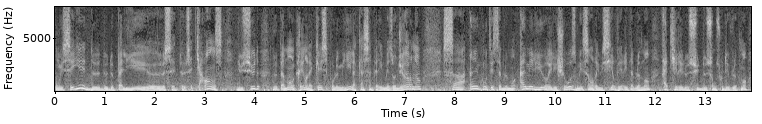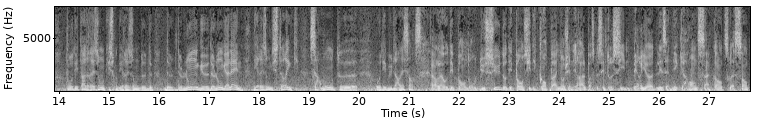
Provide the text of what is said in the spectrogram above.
ont essayé de, de, de pallier euh, cette, cette, carence du Sud, notamment en créant la Caisse pour le Midi, la Cassa per il Mezzogiorno. Ça a incontestablement amélioré les choses, mais sans réussir véritablement à tirer le Sud de son sous-développement pour des tas de raisons qui sont des raisons de, de, de, longue, de longue haleine, des raisons historiques. Ça remonte euh, au début de la Renaissance. Alors là, au dépend donc du Sud, au dépend aussi des campagnes en général, parce que c'est aussi une période, les années 40, 50, 60,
